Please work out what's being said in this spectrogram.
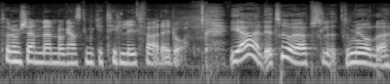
Så de kände ändå ganska mycket tillit för dig då. Ja, det tror jag absolut de gjorde.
